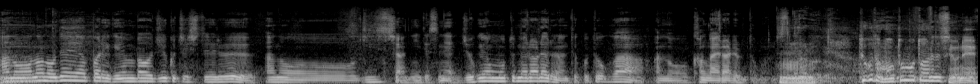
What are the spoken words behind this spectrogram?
あのなので、やっぱり現場を熟知しているあの技術者にですね助言を求められるなんてことがあの考えられると思うんですね。ということはもともとあれですよね。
